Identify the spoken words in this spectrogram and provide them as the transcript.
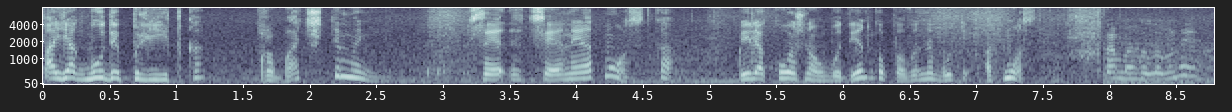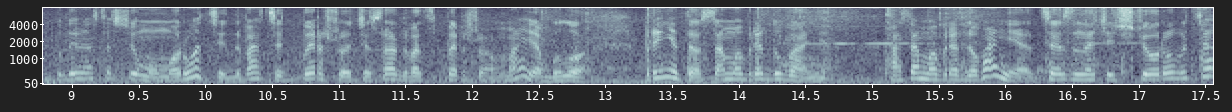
А як буде плітка, пробачте мені, це, це не отмостка. Біля кожного будинку повинна бути атмостка. Саме головне, у 97-му році, 21 числа, 21 мая, було прийнято самоврядування. А самоврядування це значить, що робиться.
